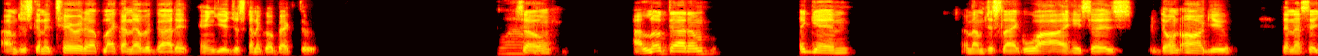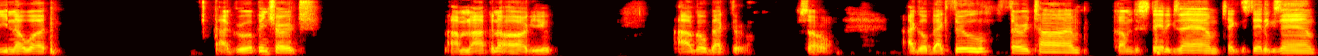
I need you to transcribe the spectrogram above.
I'm just going to tear it up like I never got it. And you're just going to go back through. Wow. So I looked at him again and I'm just like, why? He says, don't argue. Then I said, you know what? I grew up in church. I'm not going to argue. I'll go back through. So I go back through third time, come to state exam, take the state exam.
